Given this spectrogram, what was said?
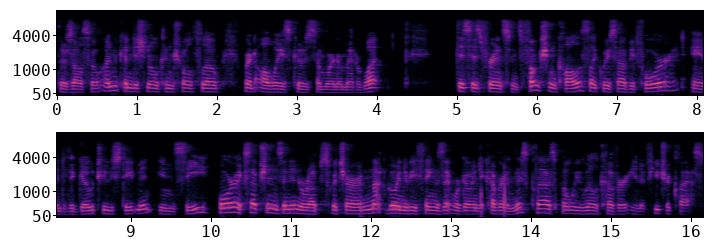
There's also unconditional control flow, where it always goes somewhere no matter what. This is, for instance, function calls like we saw before, and the goto statement in C, or exceptions and interrupts, which are not going to be things that we're going to cover in this class, but we will cover in a future class.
